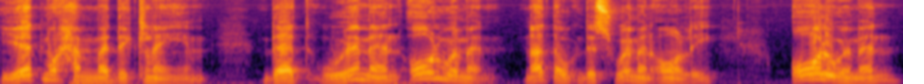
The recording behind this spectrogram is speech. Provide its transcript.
Yet Muhammad claimed that women, all women, not this women only, all women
